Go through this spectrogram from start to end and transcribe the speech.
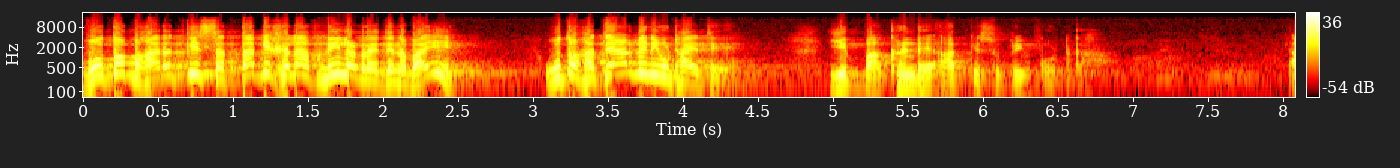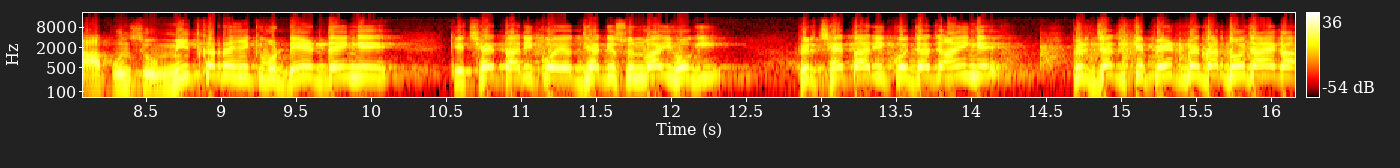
वो तो भारत की सत्ता के खिलाफ नहीं लड़ रहे थे ना भाई। वो तो हथियार भी नहीं उठाए थे। ये पाखंड है आपके सुप्रीम कोर्ट का। आप उनसे उम्मीद कर रहे हैं कि वो डेट देंगे कि छह तारीख को अयोध्या की सुनवाई होगी, फिर छह तारीख को जज आएँगे, फिर जज के पेट में दर्द हो जाएगा,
